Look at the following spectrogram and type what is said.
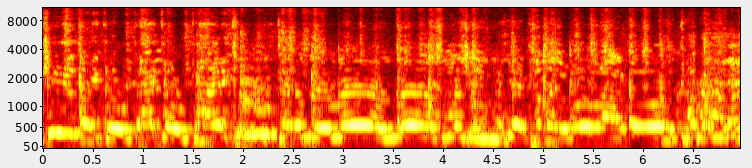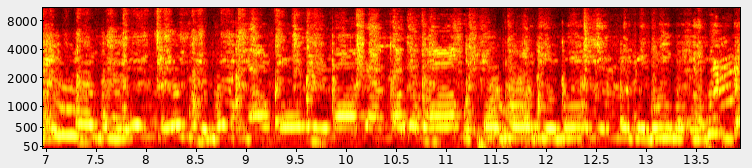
Ki mai kyauta kyauta yake ta da mai ruwan ruwa kuma bai ke kamar ruwa kamar ruwa da wanda ya gaba na gode ba da na gaba mu gode ne abin da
